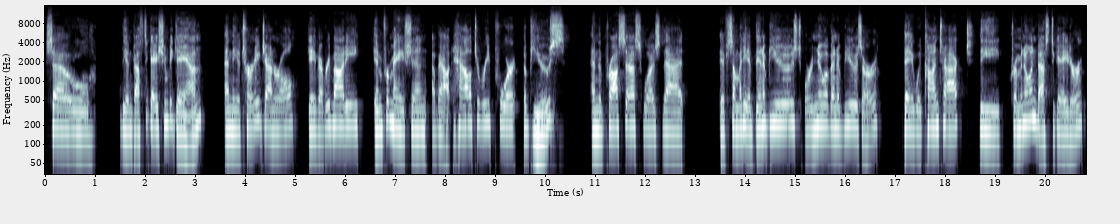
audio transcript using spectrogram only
So the investigation began, and the attorney general gave everybody information about how to report abuse. And the process was that if somebody had been abused or knew of an abuser, they would contact the criminal investigator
